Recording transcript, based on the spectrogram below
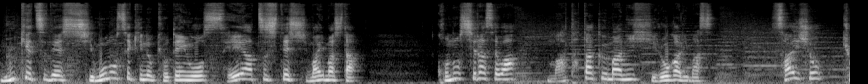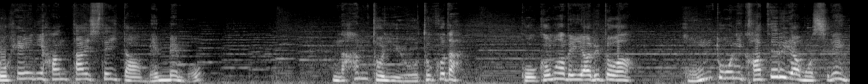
無血で下関の拠点を制圧してしまいました。この知らせは瞬く間に広がります。最初挙兵に反対していた面々もなんという男だ。ここまでやるとは本当に勝てるやもしれん。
